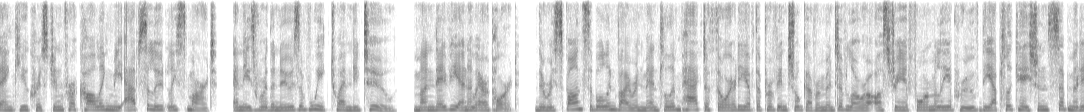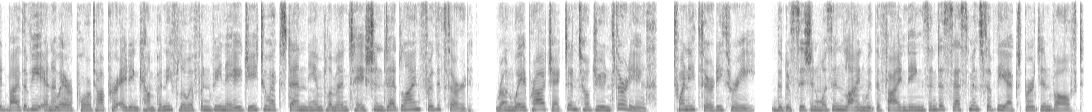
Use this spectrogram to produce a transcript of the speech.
Thank you, Christian, for calling me absolutely smart. And these were the news of week 22, Monday, Vienna Airport. The responsible environmental impact authority of the provincial government of Lower Austria formally approved the applications submitted by the Vienna Airport operating company Flughafen Wien AG to extend the implementation deadline for the third runway project until June 30, 2033. The decision was in line with the findings and assessments of the expert involved.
